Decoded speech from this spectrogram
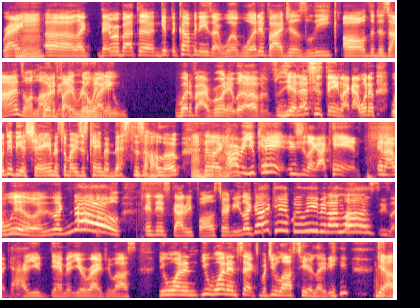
right? Mhm. Uh like they were about to get the companies like what what if I just leak all the designs online? What if I ruin it? What if I ruin it? Yeah, that's his thing. Like, I would have. Wouldn't it be a shame if somebody just came and messed this all up? They're like, Mhm. Harvey, you can't. And she's like, I can, and I will. And it's like, no. And then Scotty falls to her, and he's like, I can't believe it, I lost. He's like, Ah, you damn it, you're right, you lost. You won in you won in sex, but you lost here, lady. yeah.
